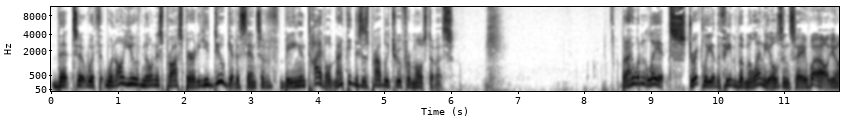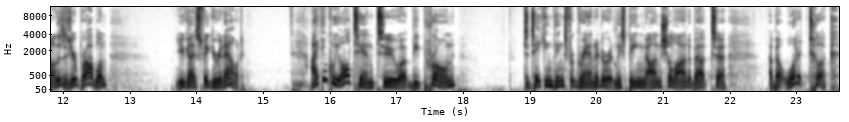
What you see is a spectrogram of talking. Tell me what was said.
that uh, with when all you have known is prosperity, you do get a sense of being entitled, and I think this is probably true for most of us. But I wouldn't lay it strictly at the feet of the millennials and say, well, you know, this is your problem. You guys figure it out. I think we all tend to uh, be prone to taking things for granted or at least being nonchalant about uh, about what it took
